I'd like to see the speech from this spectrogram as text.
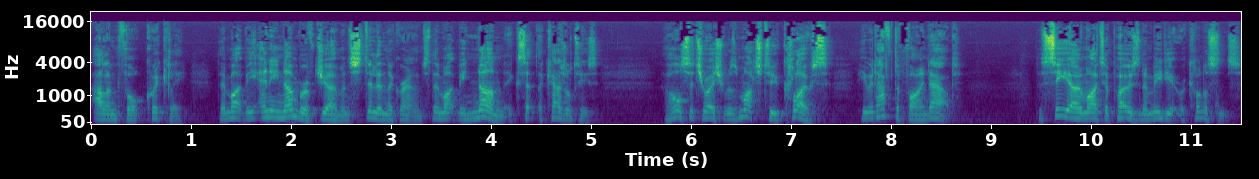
Alan thought quickly. There might be any number of Germans still in the grounds. There might be none except the casualties. The whole situation was much too close. He would have to find out. The CO might oppose an immediate reconnaissance.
